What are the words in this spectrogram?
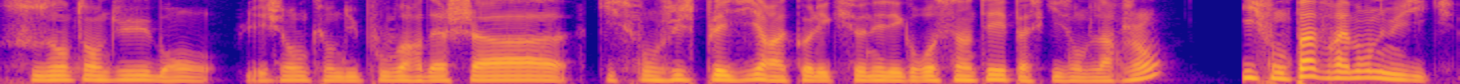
sous-entendu, bon, les gens qui ont du pouvoir d'achat, qui se font juste plaisir à collectionner des gros synthés parce qu'ils ont de l'argent, ils font pas vraiment de musique.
